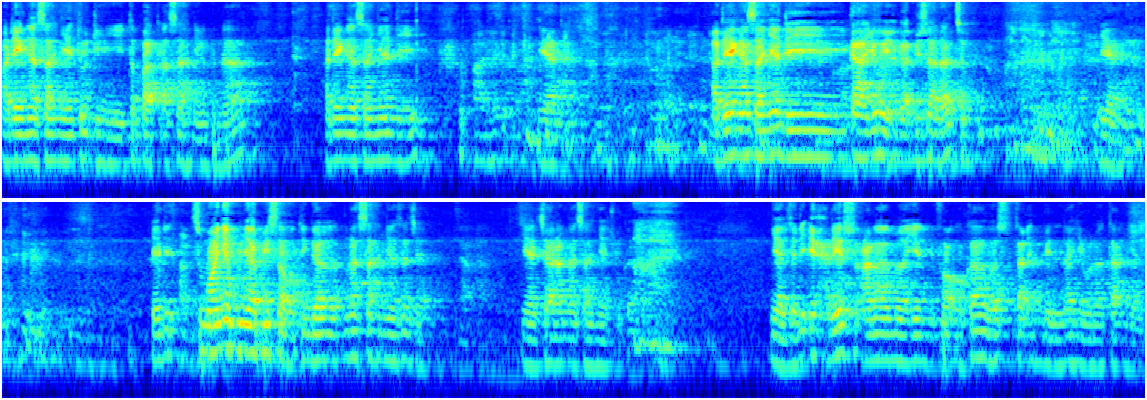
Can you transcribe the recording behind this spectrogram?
ada yang ngasahnya itu di tempat asah yang benar, ada yang ngasahnya di ya. Ada yang ngasahnya di kayu ya nggak bisa tajam. Ya. Jadi semuanya punya pisau tinggal ngasahnya saja ya cara ngasahnya juga ya jadi ihris ala ma yanfa'uka wasta'in billahi wa la ta'jaz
